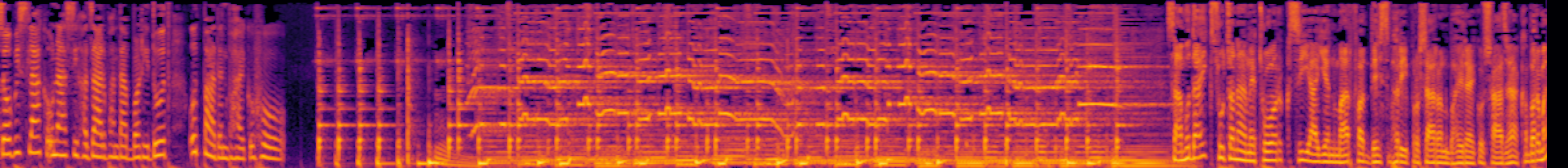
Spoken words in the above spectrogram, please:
चौविस लाख उनासी हजार हजार भन्दा बढ़ी दूध उत्पादन भएको हो। सामुदायिक सूचना नेटवर्क सीआईएन मार्फत देशभरि प्रसारण भइरहेको साझा खबरमा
